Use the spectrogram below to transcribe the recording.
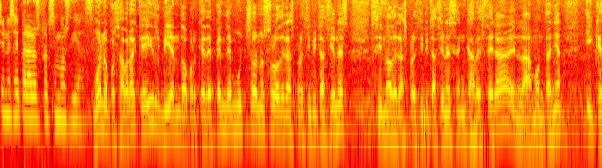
hay para los próximos días? Bueno, pues habrá que ir viendo, porque depende mucho no solo de las precipitaciones, sino de las precipitaciones en cabecera, en la montaña, y, que,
